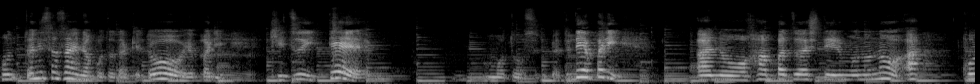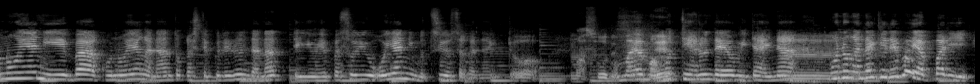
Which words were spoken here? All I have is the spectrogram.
本当に些細なことだけどやっぱり気づいてもうどうするかって。でやっぱりあの反発はしているもののあこの親に言えばこの親が何とかしてくれるんだなっていうやっぱそういう親にも強さがないと、まあそうでおすよね。前は守ってやるんだよみたいなうん。ものがなければやっぱり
